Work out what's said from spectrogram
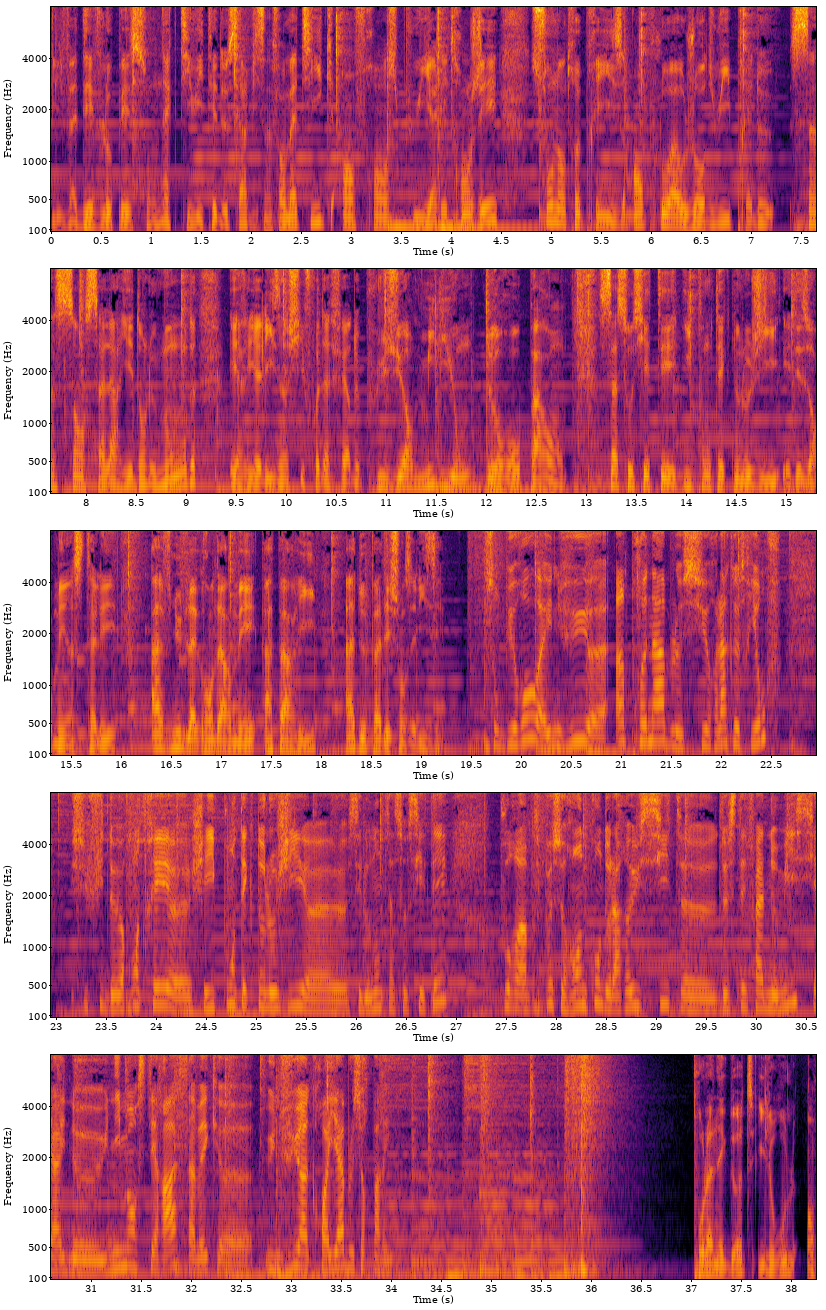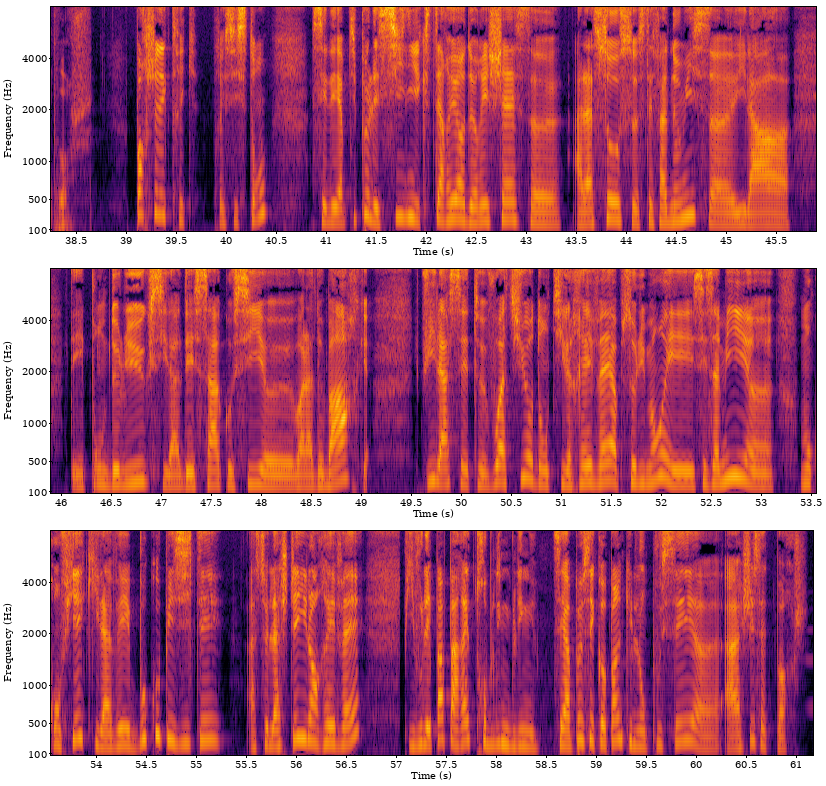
Il va développer son activité de service informatique en France puis à l'étranger. Son entreprise emploie aujourd'hui près de 500 salariés dans le monde et réalise un chiffre d'affaires de plusieurs millions d'euros par an. Sa société Hippon Technologies est désormais installée avenue de la Grande Armée à Paris, à deux pas des Champs-Élysées. Son bureau a une vue euh, imprenable sur l'Arc de Triomphe. Il suffit de rentrer euh, chez Hippon Technologies, euh, c'est le nom de sa société, pour un petit peu se rendre compte de la réussite euh, de Stéphane Nomis. Il y a une, immense terrasse avec une vue incroyable sur Paris. Pour l'anecdote, il roule en Porsche. Porsche électrique, précise-t-on. C'est un petit peu les signes extérieurs de richesse à la sauce Stéphane Nomis. Il a des pompes de luxe, il a des sacs aussi voilà de marque. Puis il a cette voiture dont il rêvait absolument et ses amis euh, m'ont confié qu'il avait beaucoup hésité à se l'acheter, il en rêvait, puis il voulait pas paraître trop bling bling. C'est un peu ses copains qui l'ont poussé euh, à acheter cette Porsche.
